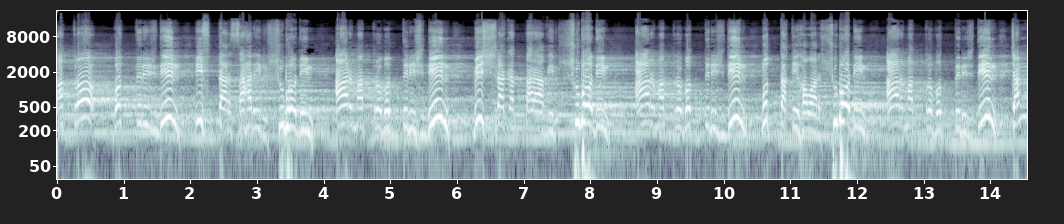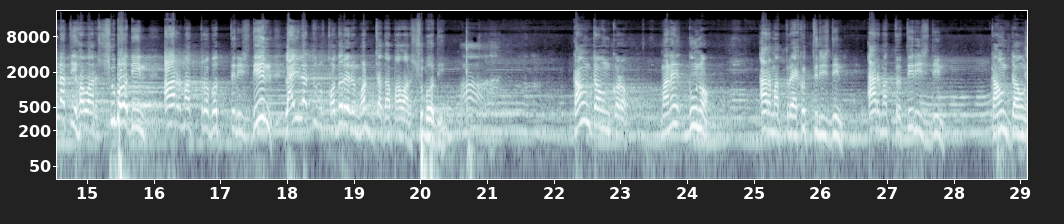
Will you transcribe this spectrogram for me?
মাত্র বত্রিশ দিন ইফতার সাহারির শুভ দিন। আর মাত্র বত্রিশ দিন বিশ রাকাত তারাবির শুভ দিন। আর মাত্র বত্রিশ দিন মুত্তাকি হওয়ার শুভ দিন। আর মাত্র বত্রিশ দিন জান্নাতি হওয়ার শুভ দিন। আর মাত্র বত্রিশ দিন লাইলাতুল কদরের মর্যাদা পাওয়ার শুভ দিন। কাউন্ট ডাউন করো মানে গুণ আর মাত্র একত্রিশ দিন, আর মাত্র তিরিশ দিন। কাউন্ট ডাউন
